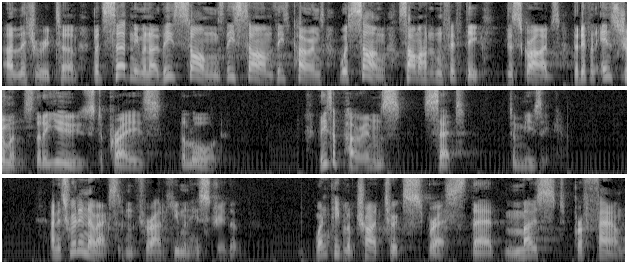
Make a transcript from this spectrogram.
a literary term. But certainly we know these songs, these psalms, these poems were sung. Psalm 150 describes the different instruments that are used to praise the Lord. These are poems set to music. And it's really no accident throughout human history that when people have tried to express their most profound,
